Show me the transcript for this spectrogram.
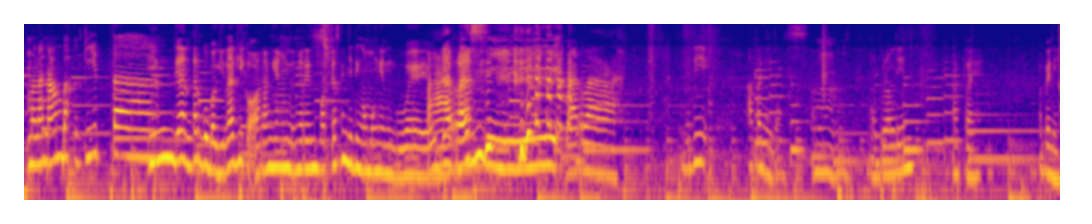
malah nambah ke kita Ya enggak, ntar gue bagi lagi ke orang yang dengerin podcast kan jadi ngomongin gue. Ya udah parah kan. sih parah Jadi apa nih guys? Hmm, ngobrolin apa ya? Apa nih?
